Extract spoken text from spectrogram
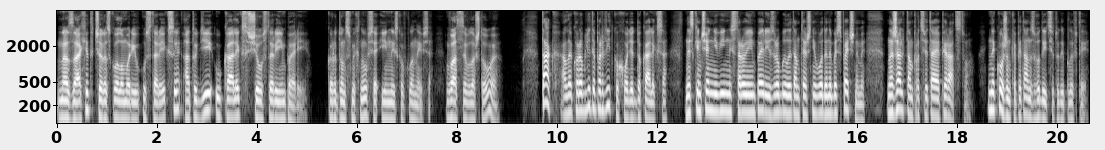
На захід через коло морів у Старикси, а тоді у Калікс, що у Старій імперії. Коротун сміхнувся і низько вклонився. Вас це влаштовує? Так, але кораблі тепер рідко ходять до Калікса. Нескінченні війни Старої імперії зробили тамтешні води небезпечними. На жаль, там процвітає піратство. Не кожен капітан згодиться туди пливти.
